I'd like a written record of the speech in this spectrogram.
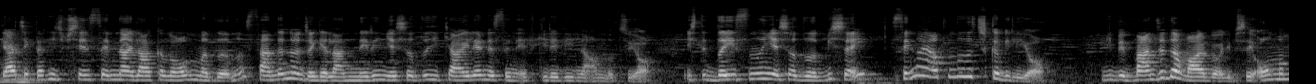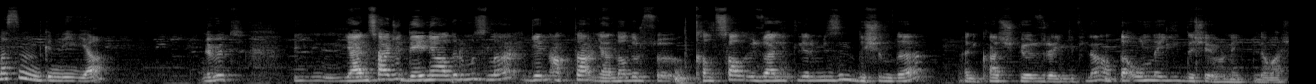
Gerçekten hiçbir şeyin seninle alakalı olmadığını, senden önce gelenlerin yaşadığı hikayelerin de seni etkilediğini anlatıyor. İşte dayısının yaşadığı bir şey senin hayatında da çıkabiliyor gibi. Bence de var böyle bir şey. Olmaması mümkün değil ya. Evet. Yani sadece DNA'larımızla gen aktar yani daha doğrusu kalıtsal özelliklerimizin dışında hani kaş, göz rengi falan hatta onunla ilgili de şey örnek bile var.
